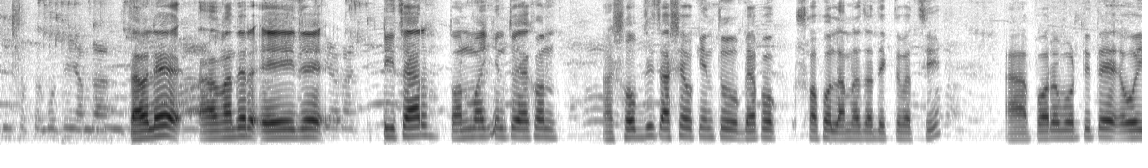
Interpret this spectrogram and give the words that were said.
তিন সপ্তাহের মধ্যেই আমরা তাহলে আমাদের এই যে টিচার তন্ময় কিন্তু এখন সবজি চাষেও কিন্তু ব্যাপক সফল আমরা যা দেখতে পাচ্ছি। আহ, পরবর্তীতে ওই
